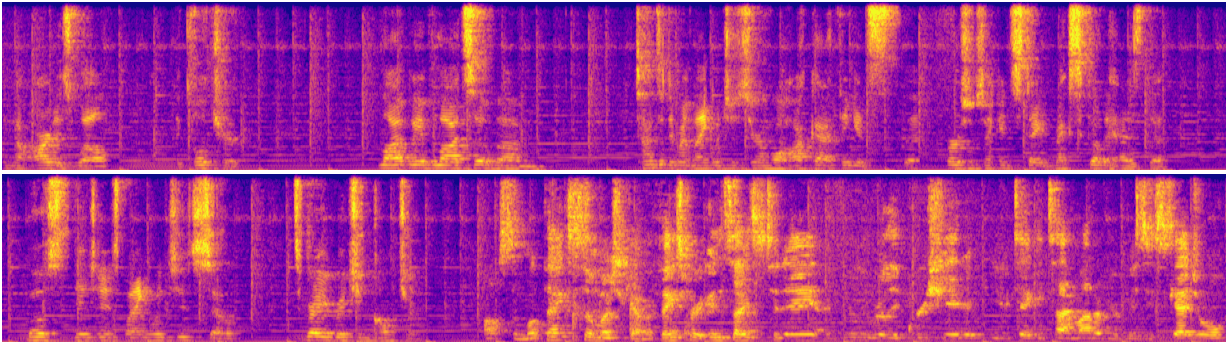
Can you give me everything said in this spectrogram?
and the art as well, the culture. Lot, we have lots of um, tons of different languages here in Oaxaca. I think it's the first or second state in Mexico that has the most indigenous languages, so it's very rich in culture. Awesome. Well, thanks so much, Kevin. Thanks for your insights today. I really, really appreciate it. You taking time out of your busy schedule.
